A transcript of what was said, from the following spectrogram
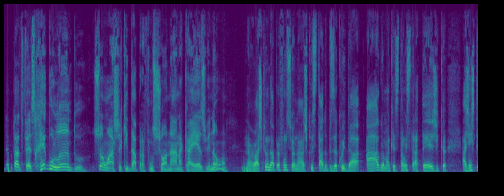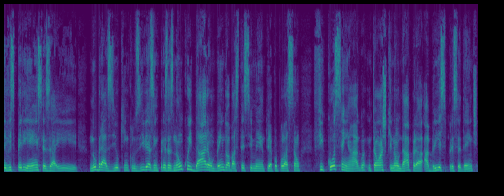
Deputado Félix, regulando, o senhor não acha que dá para funcionar na CAESB, não? Não, eu acho que não dá para funcionar. Acho que o Estado precisa cuidar. A água é uma questão estratégica. A gente teve experiências aí no Brasil que, inclusive, as empresas não cuidaram bem do abastecimento e a população ficou sem água. Então, acho que não dá para abrir esse precedente.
